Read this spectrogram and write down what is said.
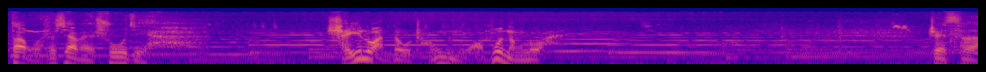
但我是县委书记啊，谁乱都成，我不能乱。这次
